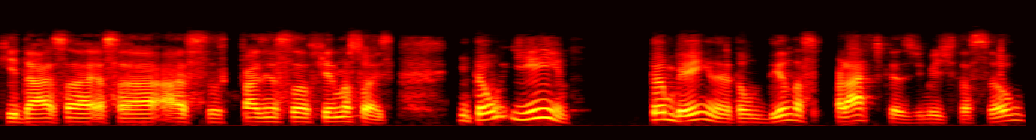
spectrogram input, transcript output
que dá essa, essa, essa fazem essas afirmações. Então, e também, né, então, dentro das práticas de meditação,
